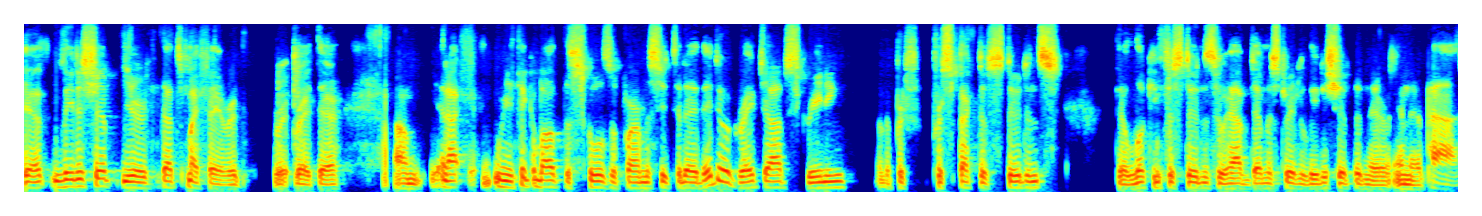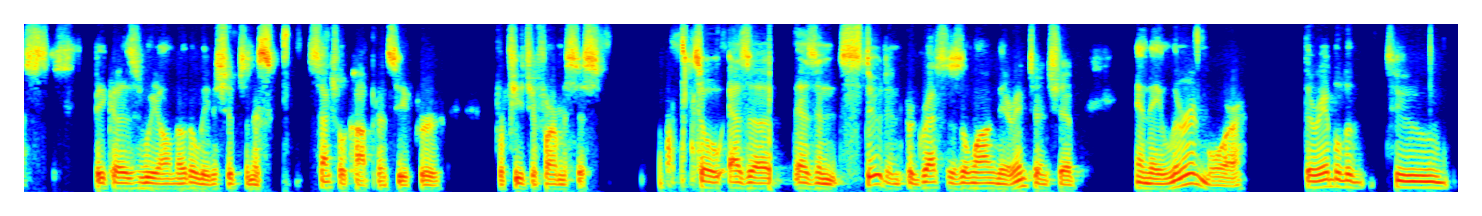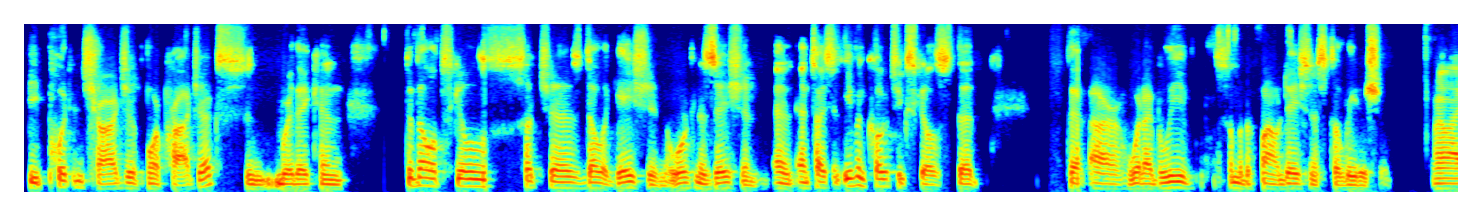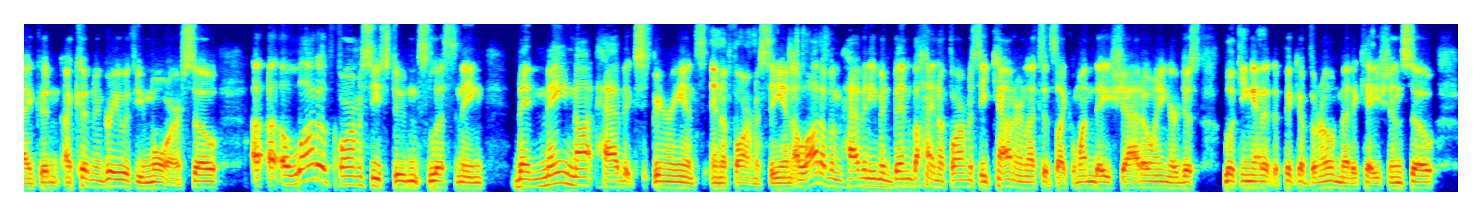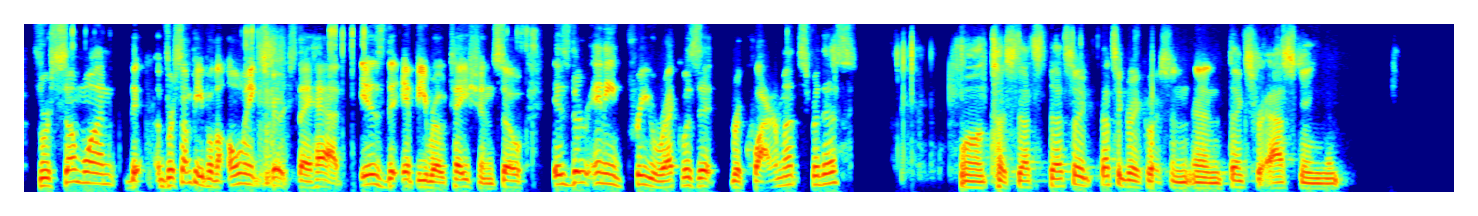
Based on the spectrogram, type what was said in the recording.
Yeah, leadership. You're that's my favorite right, right there. Um, and I, when you think about the schools of pharmacy today, they do a great job screening the pr- prospective students. They're looking for students who have demonstrated leadership in their in their past, because we all know the leadership's an essential competency for for future pharmacists. So as a as a student progresses along their internship and they learn more, they're able to to be put in charge of more projects and where they can develop skills such as delegation, organization, and, and Tyson, even coaching skills that that are what I believe some of the foundations to leadership. Uh, I couldn't I couldn't agree with you more. So a, a, lot of pharmacy students listening, they may not have experience in a pharmacy, and a lot of them haven't even been behind a pharmacy counter unless it's like one day shadowing or just looking at it to pick up their own medication. So for someone, for some people, the only experience they have is the IPI rotation. So is there any prerequisite requirements for this? Well, Tush, that's that's a that's a great question, and thanks for asking.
